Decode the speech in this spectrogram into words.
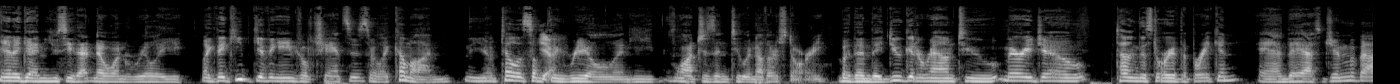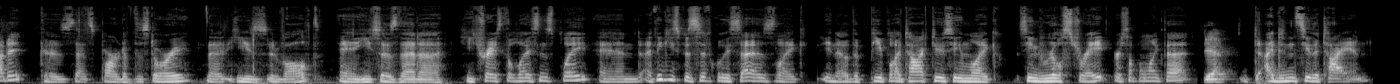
and again, you see that no one really like they keep giving Angel chances. They're like, "Come on, you know, tell us something Yeah. real," and he launches into another story. But then they do get around to Mary Jo telling the story of the break-in, and they ask Jim about it because that's part of the story that he's involved. And he says that uh, he traced the license plate, and I think he specifically says like, you know, the people I talked to seem like seemed real straight or something like that. Yeah. I didn't see the tie-in.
